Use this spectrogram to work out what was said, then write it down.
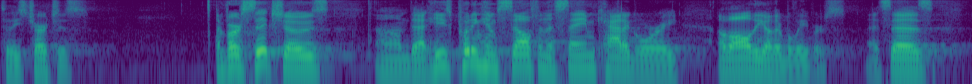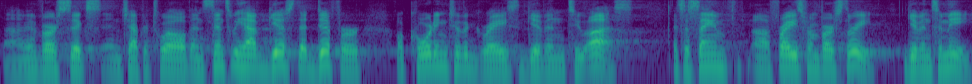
to these churches. And verse 6 shows um, that he's putting himself in the same category of all the other believers. It says um, in verse 6 in chapter 12, and since we have gifts that differ according to the grace given to us. It's the same uh, phrase from verse 3 given to me.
